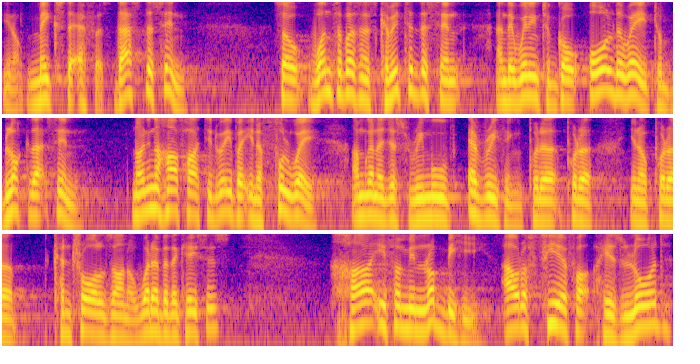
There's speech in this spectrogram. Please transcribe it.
you know, makes the efforts. That's the sin. So once a person has committed the sin and they're willing to go all the way to block that sin, not in a half-hearted way, but in a full way. I'm going to just remove everything, put a, put a, you know, put a controls on or whatever the case is. خائفا min ربه out of fear for his Lord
